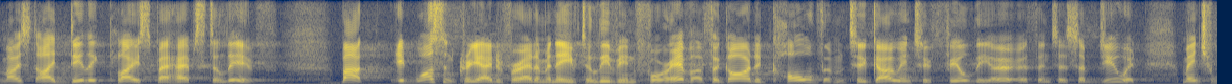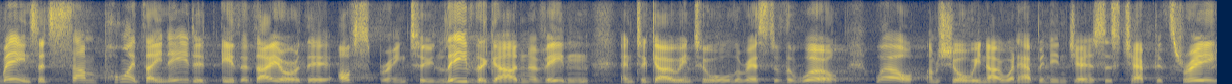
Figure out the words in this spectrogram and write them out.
most idyllic place perhaps to live. But it wasn't created for Adam and Eve to live in forever, for God had called them to go in to fill the earth and to subdue it which means at some point they needed either they or their offspring to leave the Garden of Eden and to go into all the rest of the world. Well, I'm sure we know what happened in Genesis chapter 3.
